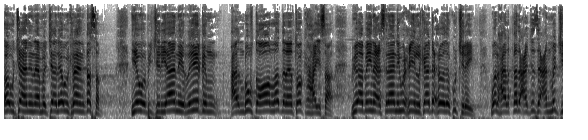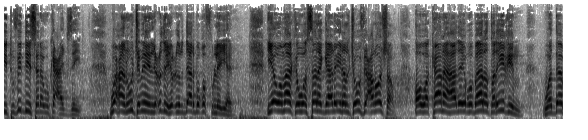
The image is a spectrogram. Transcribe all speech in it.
ow jahlin ama jahli ow ikraahin iyo wa bijiryaani riiqin candhuufta oo la dareertoo kaxaysa bimaa bayna asnaani wixii ilkaa dhexdooda ku jiray. Walxaal qad cajaza can majhi tufidiisana uu ka caajisay waxaanu u jebinayn licudrihi cudurdaar buu qofku leeyahay. Iyo wamaaka wasala gaadhay ila aljawfi caloosha oo wa kaana ahaaday qubaara tariiqin wadda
